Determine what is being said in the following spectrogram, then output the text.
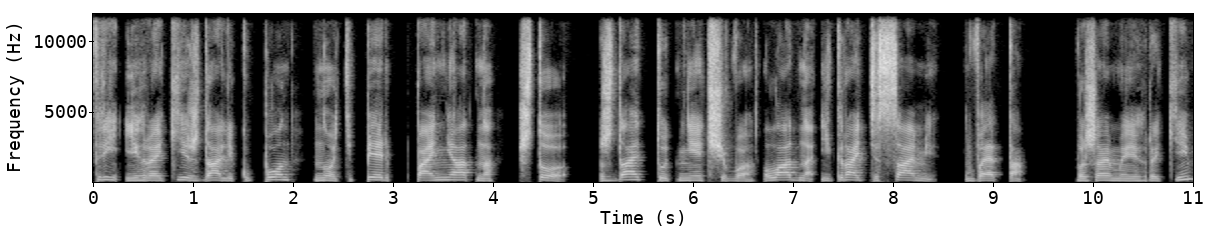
Фри игроки ждали купон, но теперь понятно, что ждать тут нечего. Ладно, играйте сами в это. Уважаемые игроки,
